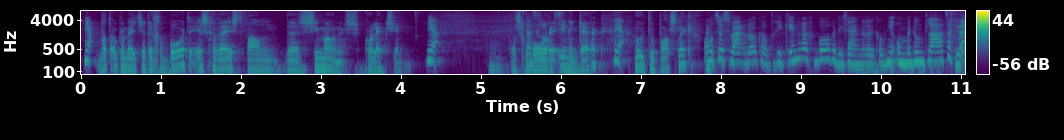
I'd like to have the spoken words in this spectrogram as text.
Ja. Wat ook een beetje de geboorte is geweest van de Simonis Collection. Ja, Dat is geboren in een kerk. Ja. Hoe toepasselijk. Ondertussen waren er ook al drie kinderen geboren. Die zijn, dat wil ik ook niet onbenoemd laten. Nee,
